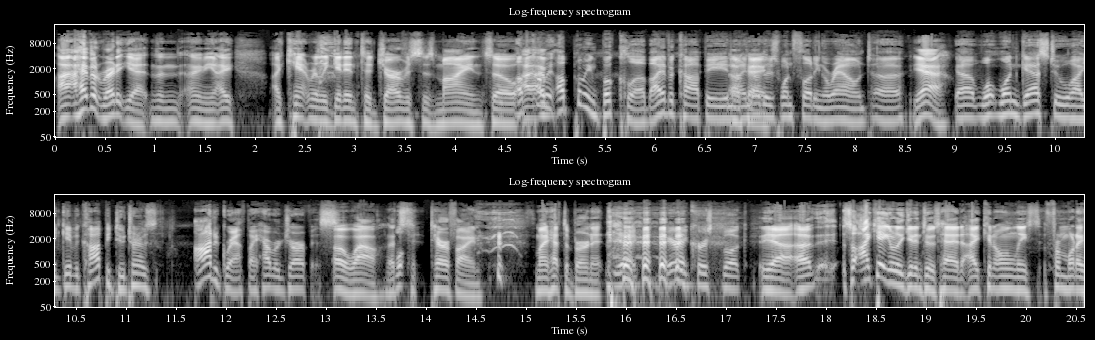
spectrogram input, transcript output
I, I haven't read it yet and I mean I I can't really get into Jarvis's mind so Upcoming, I, upcoming book club. I have a copy, and I know there's one floating around. Uh, yeah uh, one, one guest who I gave a copy to turned out autographed by Howard Jarvis. oh wow that's t- terrifying might have to burn it yeah, very cursed book. Yeah, uh, so I can't really get into his head. I can only, from what I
